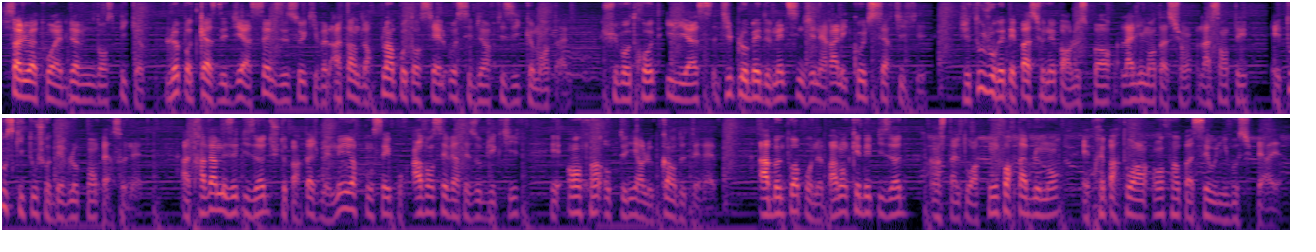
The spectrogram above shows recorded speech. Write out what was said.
Salut à toi et bienvenue dans Speak Up, le podcast dédié à celles et ceux qui veulent atteindre leur plein potentiel aussi bien physique que mental. Je suis votre hôte Ilias, diplômé de médecine générale et coach certifié. J'ai toujours été passionné par le sport, l'alimentation, la santé et tout ce qui touche au développement personnel. À travers mes épisodes, je te partage mes meilleurs conseils pour avancer vers tes objectifs et enfin obtenir le corps de tes rêves. Abonne-toi pour ne pas manquer d'épisodes, installe-toi confortablement et prépare-toi à enfin passer au niveau supérieur.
